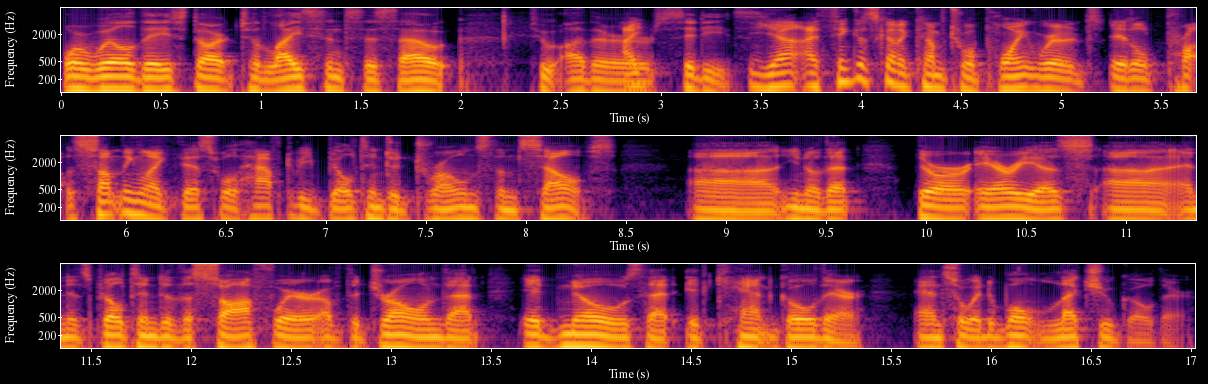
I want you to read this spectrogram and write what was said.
or will they start to license this out to other I, cities? Yeah, I think it's going to come to a point where it'll pro- something like this will have to be built into drones themselves. Uh, you know that there are areas, uh, and it's built into the software of the drone that it knows that it can't go there, and so it won't let you go there.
